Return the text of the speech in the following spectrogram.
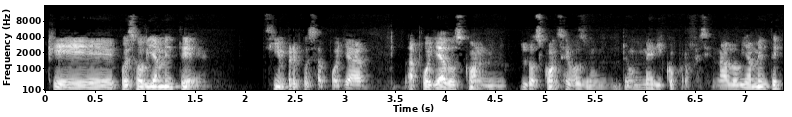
que pues obviamente siempre pues apoyar, apoyados con los consejos de un médico profesional, obviamente,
